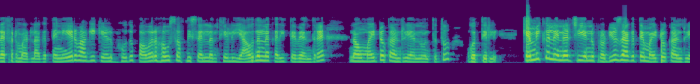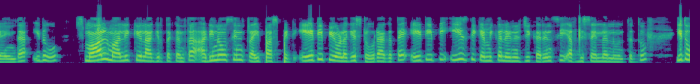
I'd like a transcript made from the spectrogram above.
ರೆಫರ್ ಮಾಡಲಾಗುತ್ತೆ. ನೇರವಾಗಿ ಕೇಳಬಹುದು ಪವರ್ ಹೌಸ್ ಆಫ್ ದಿ ಸೆಲ್ ಅಂತ ಹೇಳಿ ಯಾವುದನ್ನ ಕರಿತೇವೆ ಅಂದ್ರೆ ನಾವು ಮೈಟೋಕಾಂಡ್ರಿಯಾ ಅನ್ನುವಂಥದ್ದು ಗೊತ್ತಿರಲಿ. ಕೆಮಿಕಲ್ ಎನರ್ಜಿಯನ್ನು ಪ್ರೊಡ್ಯೂಸ್ ಆಗುತ್ತೆ ಮೈಟೋಕಾಂಡ್ರಿಯಾ ಇಂದ ಸ್ಮಾಲ್ ಮಾಲಿಕ್ಯೂಲ್ ಆಗಿರ್ತಕ್ಕಂಥ adenosine triphosphate, A T P ಒಳಗೆ ಸ್ಟೋರ್ ಆಗುತ್ತೆ. A T P is the chemical energy currency of the cell ಅನ್ನುವಂಥದ್ದು. ಇದು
